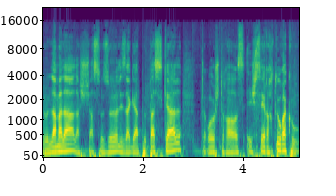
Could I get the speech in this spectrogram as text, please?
de l'amala, la chasse aux œufs, les agapes pascales, Roche et Serarturaku.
